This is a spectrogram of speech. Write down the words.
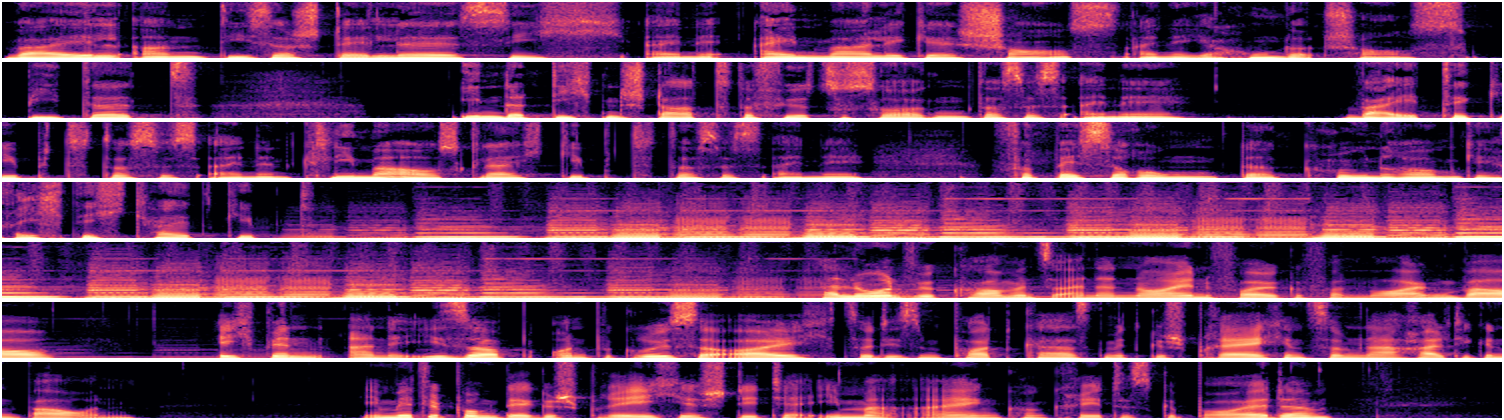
weil an dieser Stelle sich eine einmalige Chance, eine Jahrhundertchance bietet, in der dichten Stadt dafür zu sorgen, dass es eine Weite gibt, dass es einen Klimaausgleich gibt, dass es eine Verbesserung der Grünraumgerechtigkeit gibt. Hallo und willkommen zu einer neuen Folge von Morgenbau. Ich bin Anne Isop und begrüße euch zu diesem Podcast mit Gesprächen zum nachhaltigen Bauen. Im Mittelpunkt der Gespräche steht ja immer ein konkretes Gebäude.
